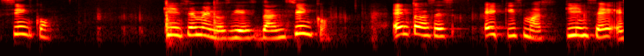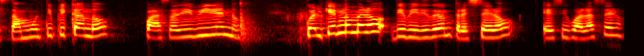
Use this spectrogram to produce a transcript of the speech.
5. 15 menos 10 dan 5. Entonces, x más 15 está multiplicando, pasa dividiendo. Cualquier número dividido entre 0 es igual a 0.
